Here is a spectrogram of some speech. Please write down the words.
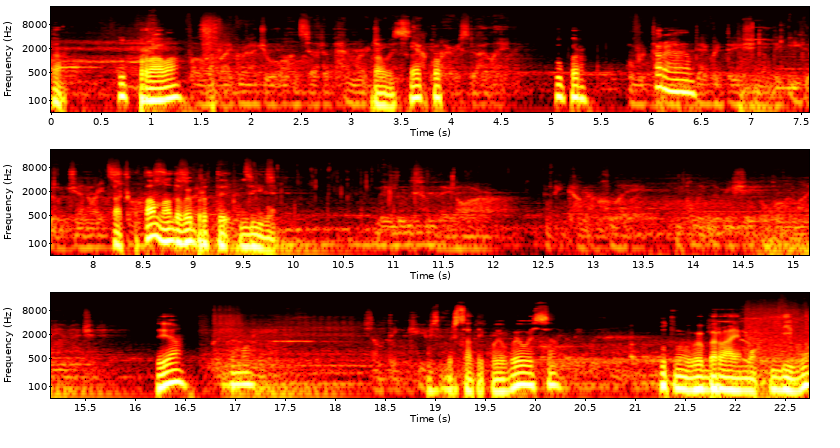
Так, тут hemorrhaging Правий сектор. Супер. Так, strong там треба вибрати image. Де? Появилися. completely within. Тут ми вибираємо ліву.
